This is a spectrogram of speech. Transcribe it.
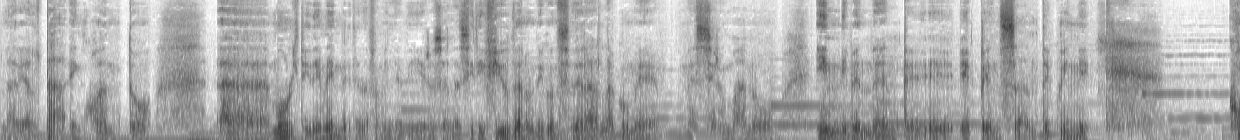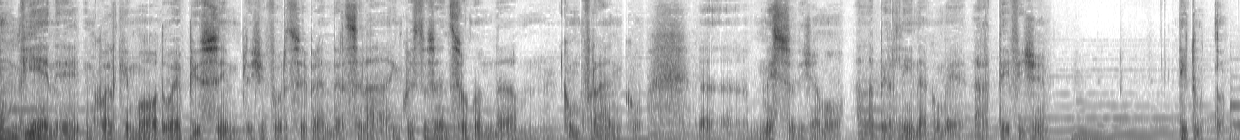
la realtà, in quanto eh, molti dei membri della famiglia di Rosella si rifiutano di considerarla come un essere umano indipendente e, e pensante, quindi conviene in qualche modo, è più semplice forse prendersela in questo senso con, um, con Franco, uh, messo diciamo alla berlina come artefice di tutto.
